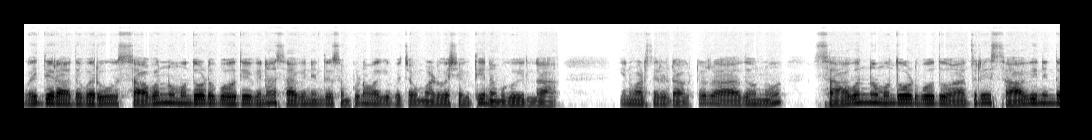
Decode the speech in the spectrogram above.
ವೈದ್ಯರಾದವರು ಸಾವನ್ನು ಮುಂದೂಡಬಹುದೇ ವಿನ ಸಾವಿನಿಂದ ಸಂಪೂರ್ಣವಾಗಿ ಬಚಾವ್ ಮಾಡುವ ಶಕ್ತಿ ನಮಗೂ ಇಲ್ಲ. ಏನು ಮಾಡ್ತಾರೆ ಡಾಕ್ಟರ್ ಆದವನು ಸಾವನ್ನು ಮುಂದೂಡ್ಬೋದು, ಆದರೆ ಸಾವಿನಿಂದ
